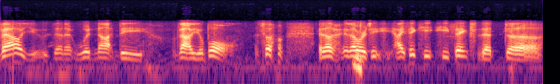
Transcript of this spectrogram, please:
value, then it would not be valuable. So, in other, in other words, he, I think he, he thinks that uh,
